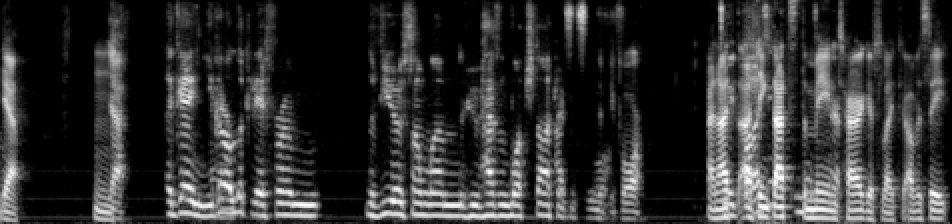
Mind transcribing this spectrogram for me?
Yeah. Hmm. Yeah. Again, you got to look at it from the view of someone who hasn't watched Star Trek before. before. And I, I, think, I think that's the main target. Like, obviously,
